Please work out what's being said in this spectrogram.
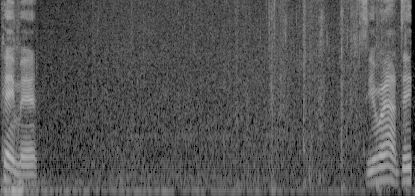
Okay, man. See you around, Deke.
